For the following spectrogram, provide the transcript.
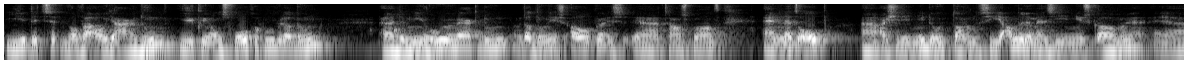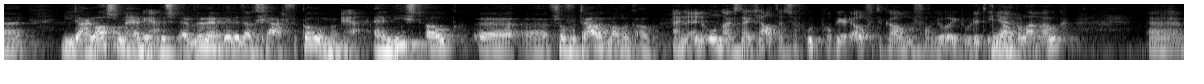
hier, dit is wat wij al jaren doen. Hier kun je ons volgen hoe we dat doen. Eh, de manier hoe we werken doen, dat doen is open, is eh, transparant. En let op, eh, als je dit niet doet, dan zie je andere mensen die in nieuws komen... eh, die daar last van hebben. Ja. Dus we willen dat graag voorkomen. En liefst ook eh, eh, zo vertrouwelijk mogelijk ook. En, en ondanks dat je altijd zo goed probeert over te komen van... joh, ik doe dit in Ja. jouw belang ook. ehm,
